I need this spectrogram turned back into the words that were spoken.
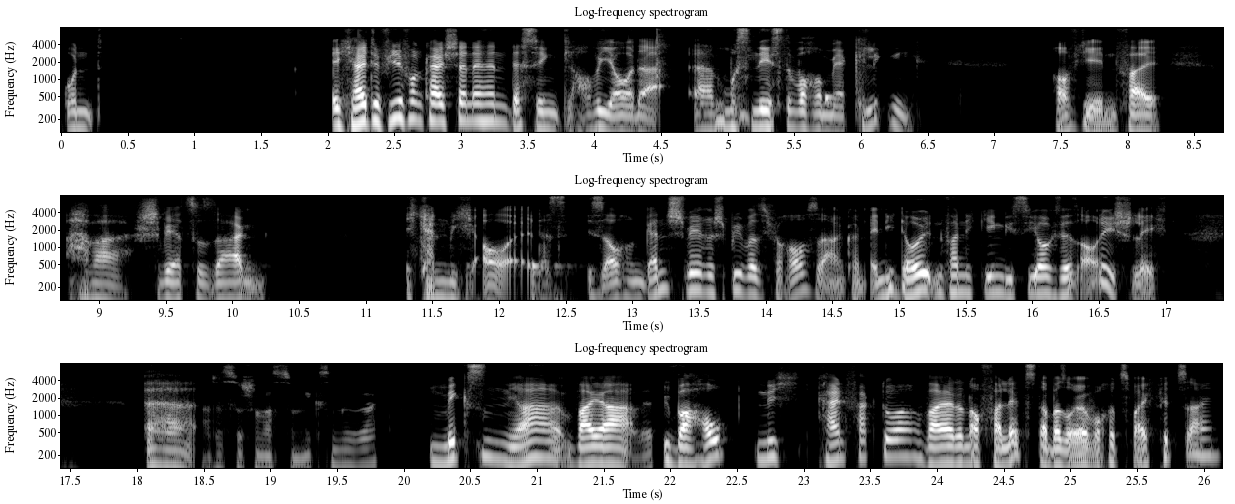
Und ich halte viel von Kai Shanahan, deswegen glaube ich auch, da äh, muss nächste Woche mehr klicken. Auf jeden Fall. Aber schwer zu sagen. Ich kann mich auch, das ist auch ein ganz schweres Spiel, was ich voraussagen kann. Andy Dalton fand ich gegen die Seahawks jetzt auch nicht schlecht. Äh, Hattest du schon was zum Mixen gesagt? Mixen, ja, war ja Verletzt. überhaupt nicht kein Faktor, war ja dann auch verletzt, aber soll ja Woche 2 fit sein.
